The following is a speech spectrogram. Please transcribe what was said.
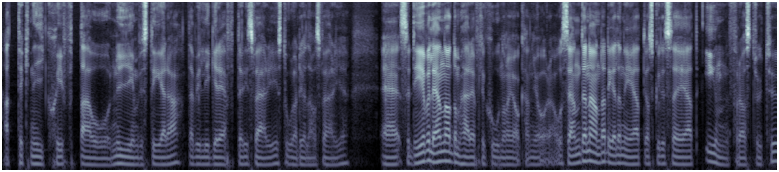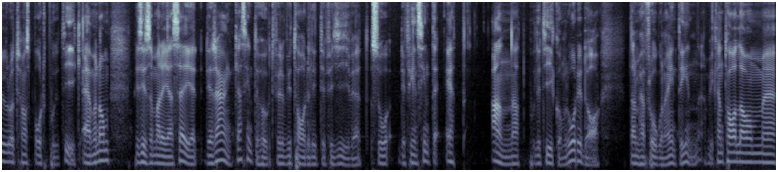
att teknikskifta och nyinvestera där vi ligger efter i Sverige, i stora delar av Sverige. Eh, så det är väl en av de här reflektionerna jag kan göra. Och sen den andra delen är att jag skulle säga att infrastruktur och transportpolitik, även om, precis som Maria säger, det rankas inte högt för vi tar det lite för givet, så det finns inte ett annat politikområde idag där de här frågorna inte är inne. Vi kan tala om eh,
